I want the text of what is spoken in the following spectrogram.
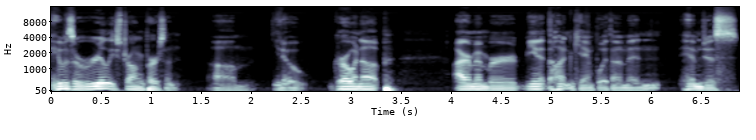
he was a really strong person. Um, you know, growing up, I remember being at the hunting camp with him and him just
